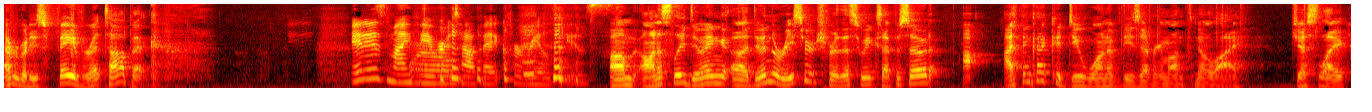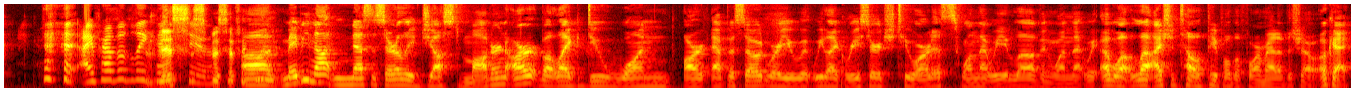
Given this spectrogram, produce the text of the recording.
Everybody's favorite topic. It is my favorite topic for realsies. Um, honestly, doing uh, doing the research for this week's episode, I, I think I could do one of these every month. No lie, just like I probably could This too. specifically? uh, maybe not necessarily just modern art, but like do one art episode where you we like research two artists, one that we love and one that we. Oh, well, I should tell people the format of the show. Okay,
